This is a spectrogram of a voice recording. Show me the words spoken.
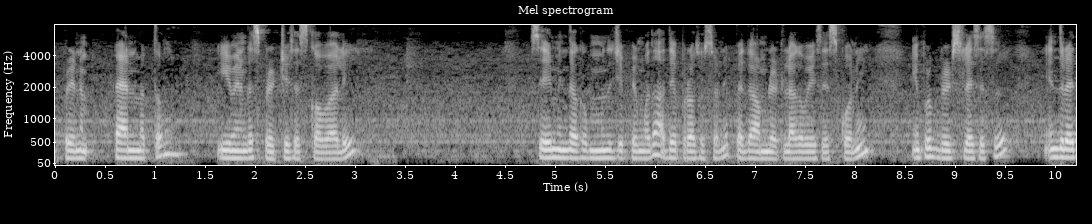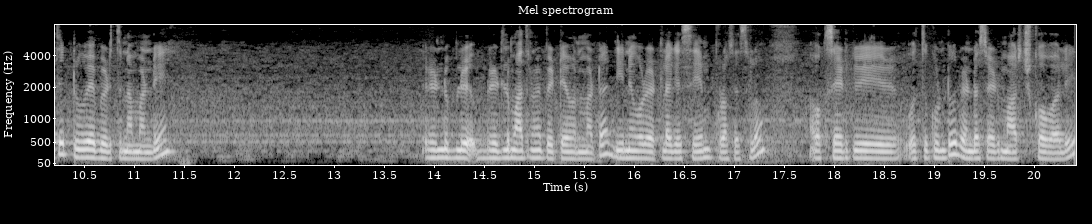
ఎప్పుడైనా ప్యాన్ మొత్తం ఈవెన్గా స్ప్రెడ్ చేసేసుకోవాలి. సేమ్ ఇందాక ముందు చెప్పాం కదా అదే ప్రాసెస్ అండి. పెద్ద ఆమ్లెట్ లాగా వేసేసుకొని ఇప్పుడు బ్రెడ్ స్లైసెస్. ఇందులో అయితే టూ వే పెడుతున్నామండి. రెండు బ్రెడ్లు మాత్రమే పెట్టామన్నమాట. దీన్ని కూడా ఎట్లాగే సేమ్ ప్రాసెస్లో ఒక సైడ్కి ఒత్తుకుంటూ రెండో సైడ్ మార్చుకోవాలి.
